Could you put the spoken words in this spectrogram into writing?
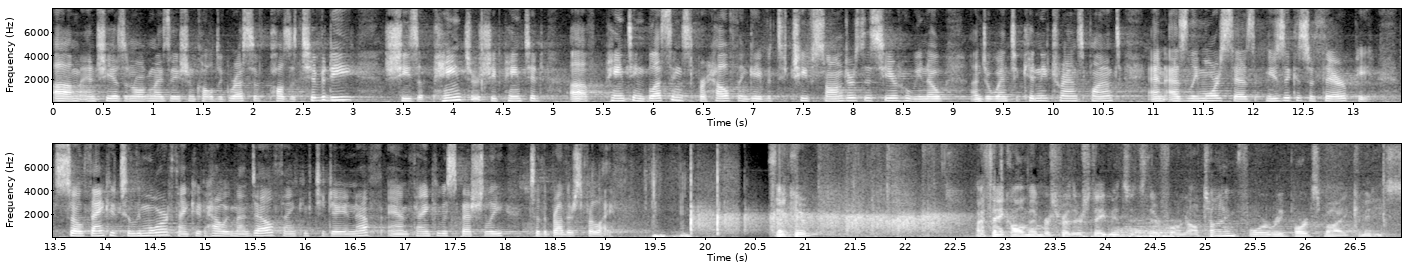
Um, and she has an organization called Aggressive Positivity. She's a painter. She painted uh, Painting Blessings for Health and gave it to Chief Saunders this year, who we know underwent a kidney transplant. And as Limor says, music is her therapy. So thank you to Limor, thank you to Howie Mandel, thank you to JNF, and thank you especially to the Brothers for Life. Thank you. I thank all members for their statements. It's therefore now time for reports by committees.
